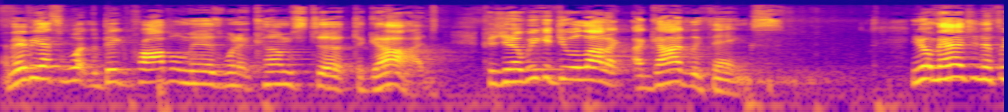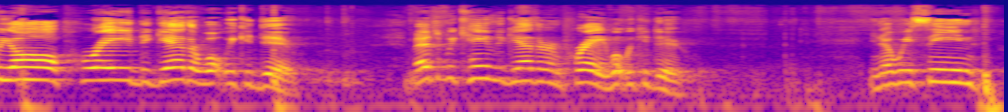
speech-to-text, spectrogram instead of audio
And maybe that's what the big problem is when it comes to, to God. Because, you know, we could do a lot of uh, godly things. You know, imagine if we all prayed together what we could do. Imagine if we came together and prayed what we could do. You know, we've seen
